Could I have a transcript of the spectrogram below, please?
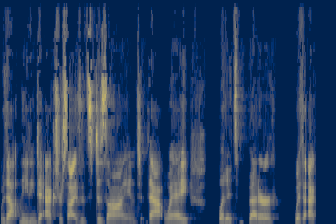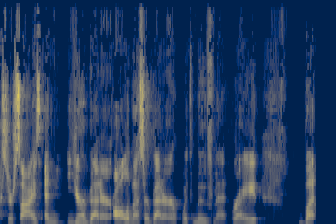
without needing to exercise. It's designed that way but it's better with exercise and you're better. All of us are better with movement, right? But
